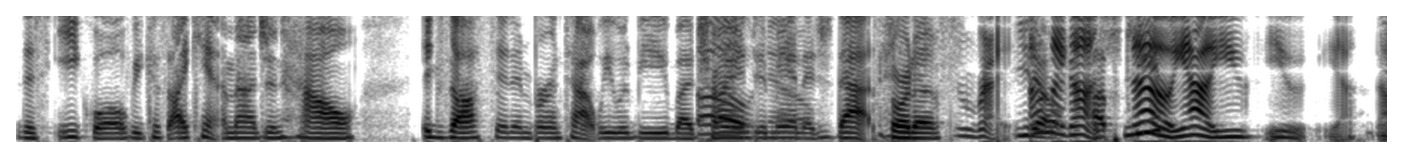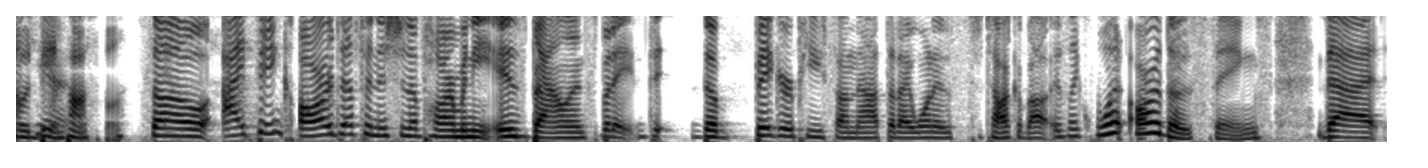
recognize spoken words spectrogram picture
this equal because I can't imagine how exhausted and burnt out we would be by oh, trying Oh, to no. manage that sort of Right. you oh my gosh. upkeep. No, yeah, you you yeah, that would be impossible. So I think our definition of harmony is balance, but it, the bigger piece on that that I wanted us to talk about is like, what are those things that,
